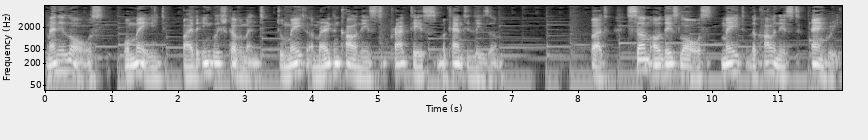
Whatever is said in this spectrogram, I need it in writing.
Many laws were made by the English government to make American colonists practice mercantilism. But some of these laws made the colonists angry.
